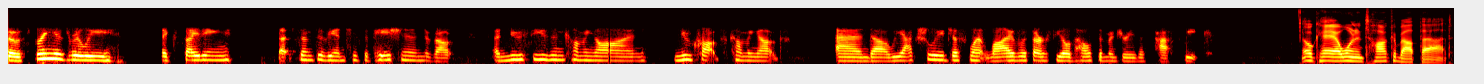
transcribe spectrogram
So, spring is really exciting that sense of anticipation about a new season coming on, new crops coming up, and uh, we actually just went live with our field health imagery this past week. Okay, I want to talk about that.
